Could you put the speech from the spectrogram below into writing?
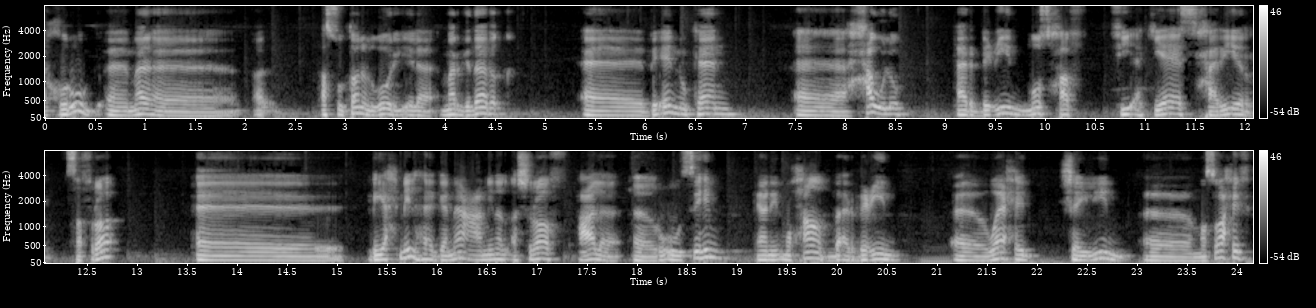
خروج السلطان الغوري إلى مرج دابق بأنه كان حوله 40 مصحف في أكياس حرير صفراء بيحملها جماعة من الأشراف على رؤوسهم. يعني محاط ب 40 واحد شايلين مصاحف.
